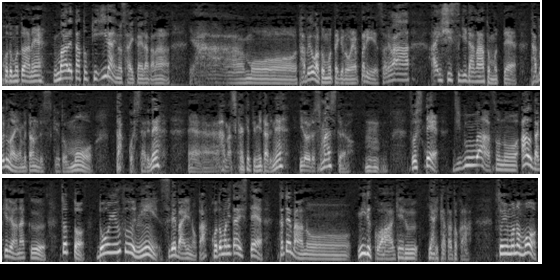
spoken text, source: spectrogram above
子供とはね、生まれた時以来の再会だから、いやー、もう、食べようかと思ったけど、やっぱり、それは、愛しすぎだなと思って、食べるのはやめたんですけども、抱っこしたりね、えー、話しかけてみたりね、いろいろしましたよ。うん。そして、自分は、その、会うだけではなく、ちょっと、どういう風にすればいいのか、子供に対して、例えばあのー、ミルクをあげるやり方とか、そういうものも、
